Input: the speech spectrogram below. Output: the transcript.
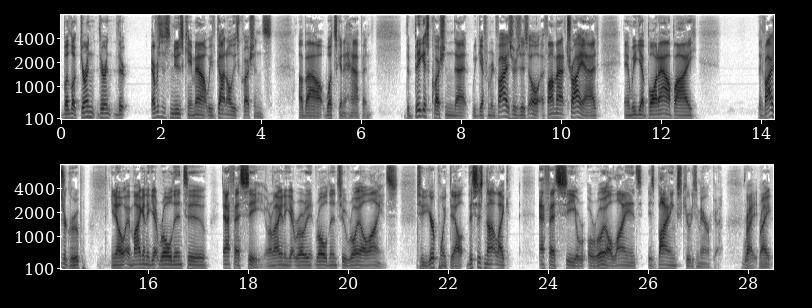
but look, during during there, ever since the news came out, we've gotten all these questions about what's going to happen. The biggest question that we get from advisors is, oh, if I'm at Triad and we get bought out by advisor group, you know, am I going to get rolled into FSC or am I going to get rolled, rolled into Royal Alliance? To your point, Dale, this is not like FSC or, or Royal Alliance is buying Securities America Right. right?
